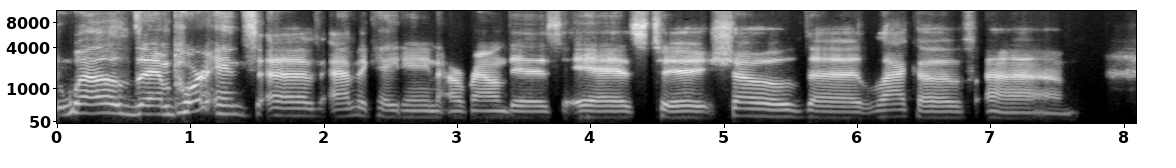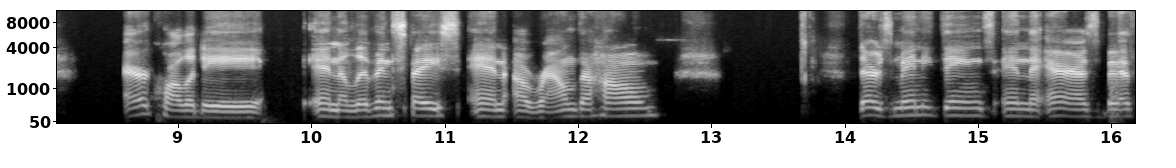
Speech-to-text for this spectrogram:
Well, the importance of advocating around this is to show the lack of um, air quality in the living space and around the home. There's many things in the air, as Beth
